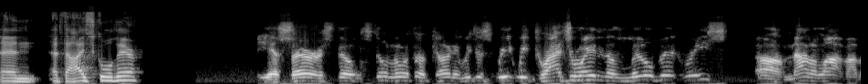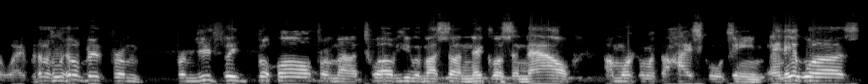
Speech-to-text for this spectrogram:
and at the high school there? Yes, sir. Still, still North Northrop County. We just we, we graduated a little bit, Rece. Um, not a lot, by the way, but a little bit from from youth league football from uh, 12U with my son Nicholas, and now I'm working with the high school team, and it was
